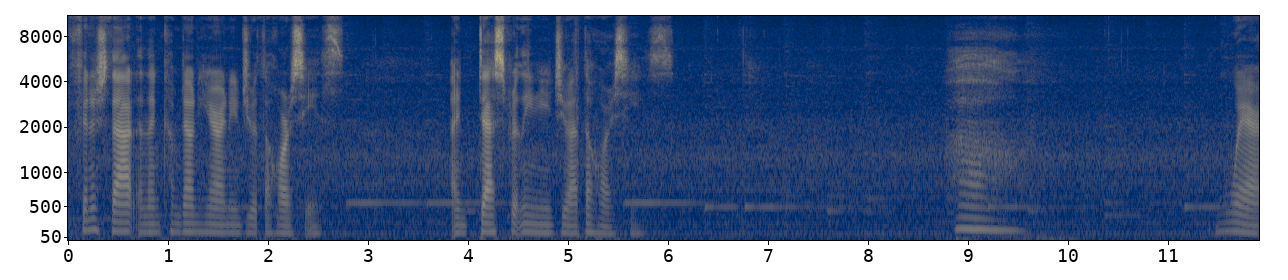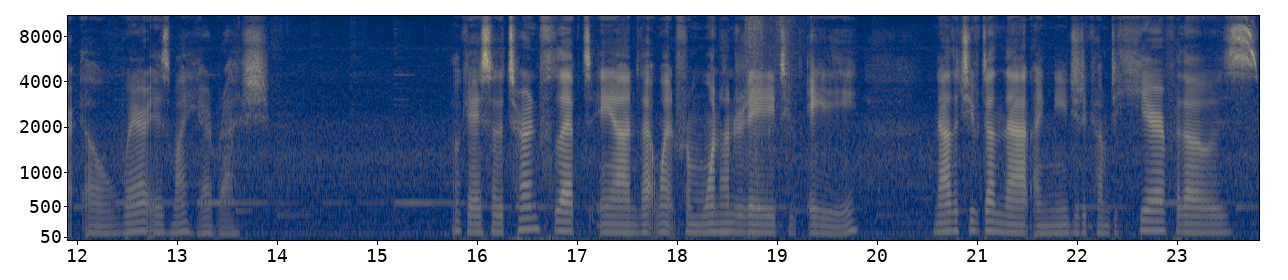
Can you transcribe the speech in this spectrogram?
Finish that, and then come down here. I need you at the horsies. I desperately need you at the horsies. Oh. Where? Oh, where is my hairbrush? Okay, so the turn flipped, and that went from 180 to 80. Now that you've done that, I need you to come to here for those.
